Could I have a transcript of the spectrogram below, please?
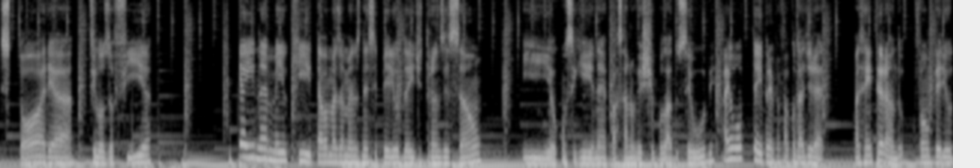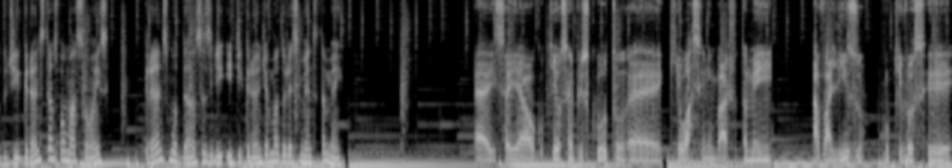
história, filosofia. E aí, né, meio que tava mais ou menos nesse período aí de transição e eu consegui, né, passar no vestibular do CEUB. Aí eu optei para ir para faculdade direto. Mas reiterando, foi um período de grandes transformações, grandes mudanças e de, e de grande amadurecimento também. É, isso aí é algo que eu sempre escuto, é, que eu assino embaixo também, avalizo o que você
